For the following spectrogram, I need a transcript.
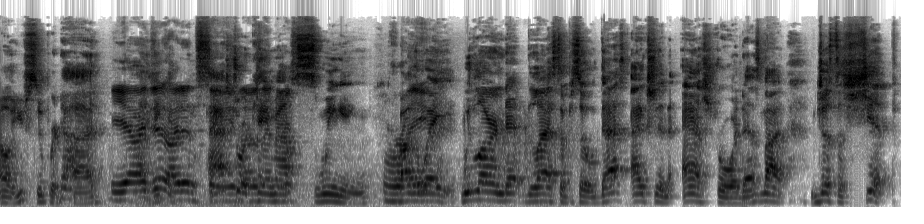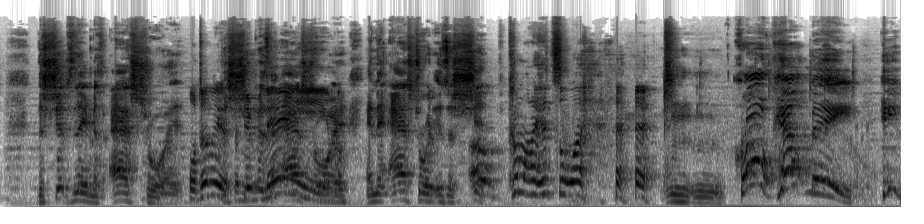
oh, you super died. Yeah, I Like, did- I didn't see Asteroid came out images. swinging. By the way, we learned that last episode. That's actually an asteroid. That's not just a ship. The ship's name is Asteroid. Well, tell me the ship is an asteroid, and the asteroid is a ship. Oh, come on, I hit select. Mm-mm. Croak, help me! He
